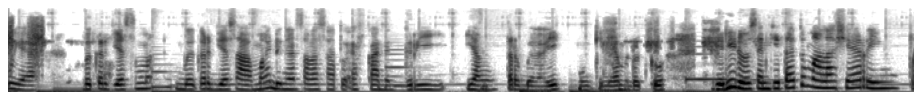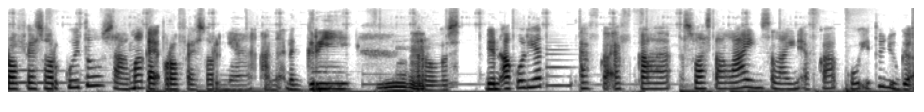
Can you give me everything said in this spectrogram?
ku ya bekerja sama bekerja sama dengan salah satu FK negeri yang terbaik mungkin ya menurutku. Jadi dosen kita itu malah sharing profesorku itu sama kayak profesornya anak negeri Hmm. terus dan aku lihat FK FK swasta lain selain FK ku itu juga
